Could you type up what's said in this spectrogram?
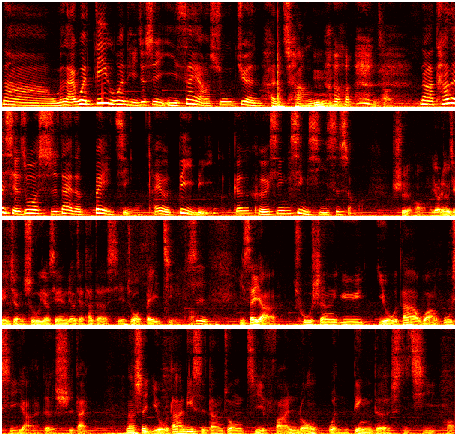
那我们来问第一个问题，就是以赛亚书卷很长，嗯，很长。那他的写作时代的背景，还有地理跟核心信息是什么？是哈，要了解一卷书，要先了解他的写作背景。是以赛亚。出生于犹大王乌西亚的时代，那是犹大历史当中极繁荣稳定的时期。哈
